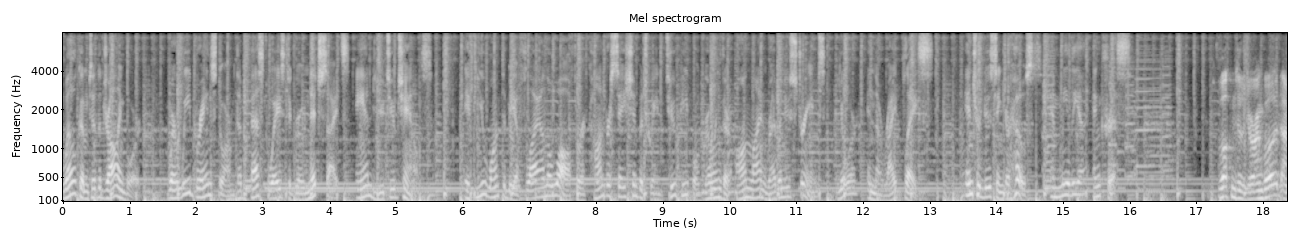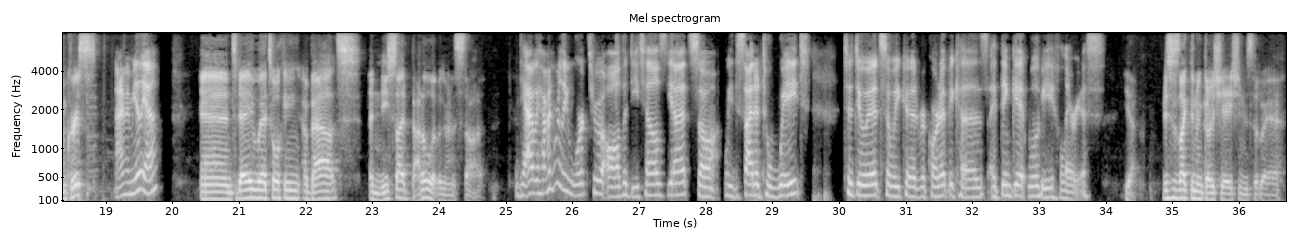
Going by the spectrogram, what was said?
Welcome to the Drawing Board, where we brainstorm the best ways to grow niche sites and YouTube channels. If you want to be a fly on the wall for a conversation between two people growing their online revenue streams, you're in the right place. Introducing your hosts, Amelia and Chris. Welcome to the Drawing Board. I'm Chris. I'm Amelia. And today we're talking about a niche site battle that we're going to start. Yeah, we haven't really worked through all the details yet. So we decided to wait to do it so we could record it because I think it will be hilarious. Yeah. This is like the negotiations that we're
